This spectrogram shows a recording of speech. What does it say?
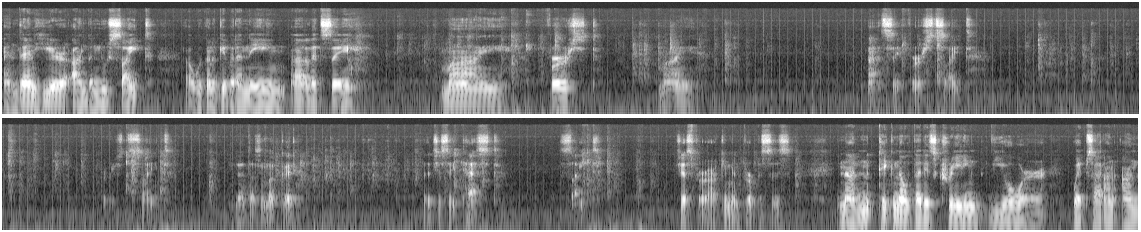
And then here on the new site, uh, we're going to give it a name. Uh, let's say my first, my let's say first site. First site. That doesn't look good. Let's just say test site, just for argument purposes. Now take note that it's creating your website on, on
